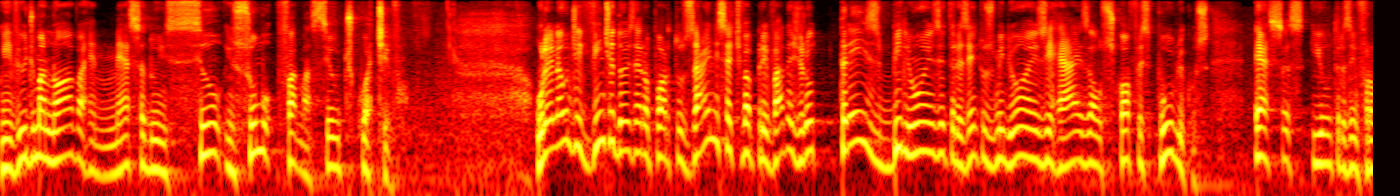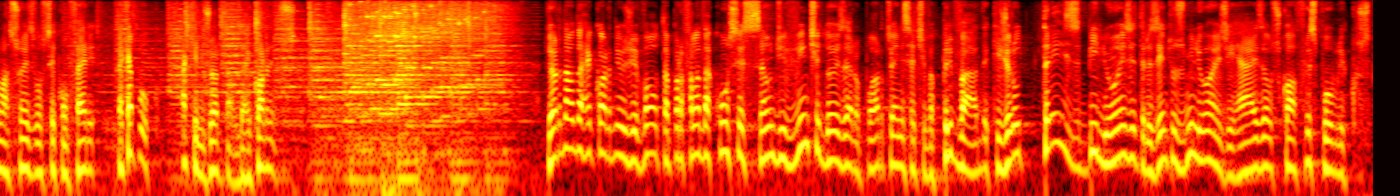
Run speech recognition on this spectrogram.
o envio de uma nova remessa do insumo farmacêutico ativo. O leilão de 22 aeroportos à iniciativa privada gerou 3 bilhões e 300 milhões de reais aos cofres públicos. Essas e outras informações você confere daqui a pouco, aqui no Jornal da Record News. Jornal da Record News de volta para falar da concessão de 22 aeroportos à iniciativa privada, que gerou 3 bilhões e 300 milhões de reais aos cofres públicos.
